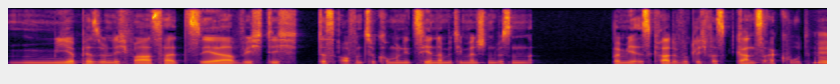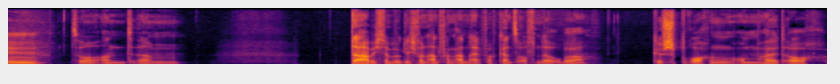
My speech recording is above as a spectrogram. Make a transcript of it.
mir persönlich war es halt sehr wichtig, das offen zu kommunizieren, damit die Menschen wissen, bei mir ist gerade wirklich was ganz akut. Mhm. So, und ähm, da habe ich dann wirklich von Anfang an einfach ganz offen darüber gesprochen, um halt auch,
